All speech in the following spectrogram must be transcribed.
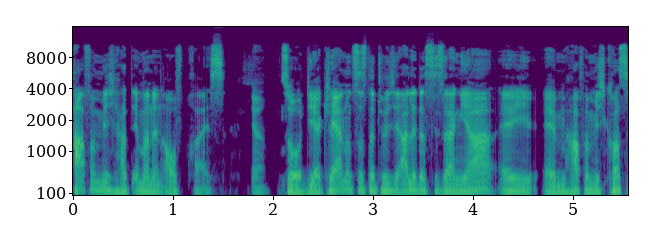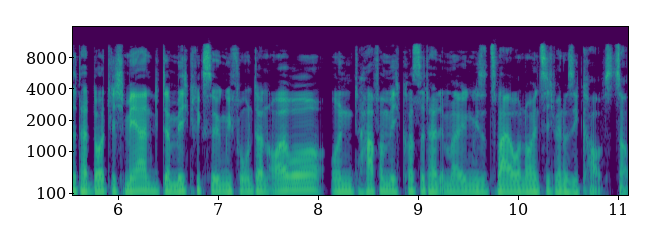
Hafermilch hat immer einen Aufpreis. Ja. So, die erklären uns das natürlich alle, dass sie sagen, ja, ey, ähm, Hafermilch kostet halt deutlich mehr, ein Liter Milch kriegst du irgendwie für unter einen Euro und Hafermilch kostet halt immer irgendwie so 2,90 Euro, wenn du sie kaufst. So.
